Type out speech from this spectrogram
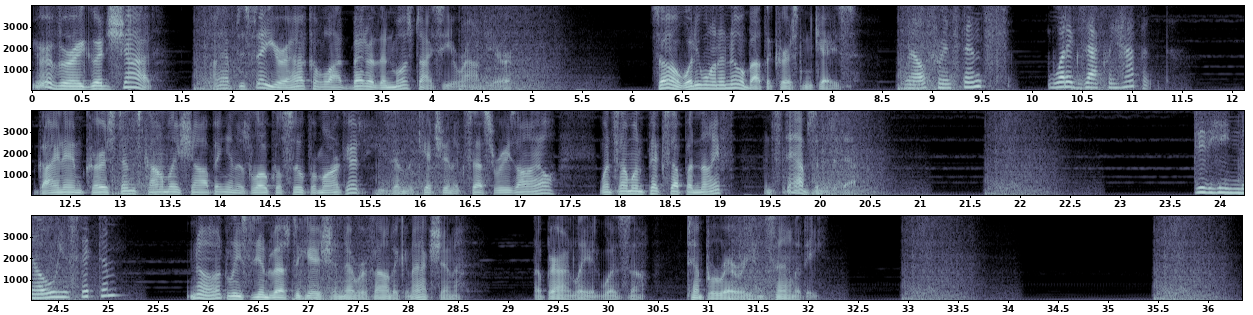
You're a very good shot. I have to say you're a heck of a lot better than most I see around here. So, what do you want to know about the Kirsten case? Well, for instance, what exactly happened? A guy named Kirsten's calmly shopping in his local supermarket. He's in the kitchen accessories aisle when someone picks up a knife and stabs him to death. Did he know his victim? No, at least the investigation never found a connection. Apparently it was uh, temporary insanity.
